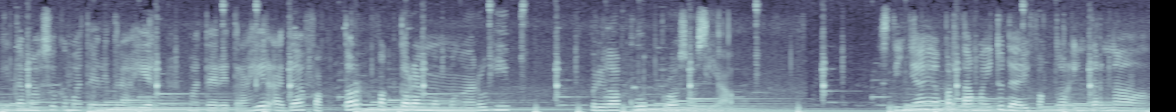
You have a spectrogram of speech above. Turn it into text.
Kita masuk ke materi terakhir. Materi terakhir ada faktor-faktor yang mempengaruhi perilaku prososial. Pastinya yang pertama itu dari faktor internal.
